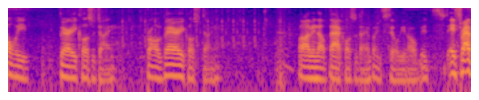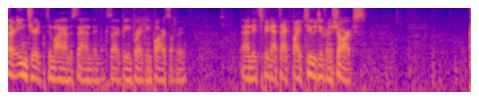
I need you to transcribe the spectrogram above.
Probably very close to dying. Probably very close to dying. Well, I mean, not that close to dying, but still, you know, it's it's rather injured to my understanding because I've been breaking parts of it, and it's been attacked by two different sharks.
